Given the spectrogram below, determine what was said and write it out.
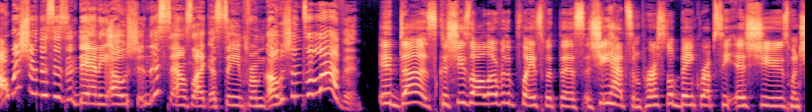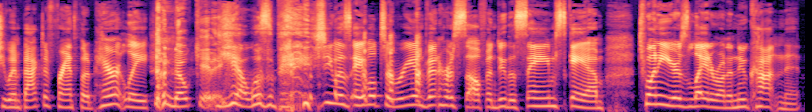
Are we sure this isn't Danny Ocean? This sounds like a scene from Ocean's Eleven. It does, because she's all over the place with this. She had some personal bankruptcy issues when she went back to France, but apparently, no kidding. yeah, was a, she was able to reinvent herself and do the same scam 20 years later on a new continent.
